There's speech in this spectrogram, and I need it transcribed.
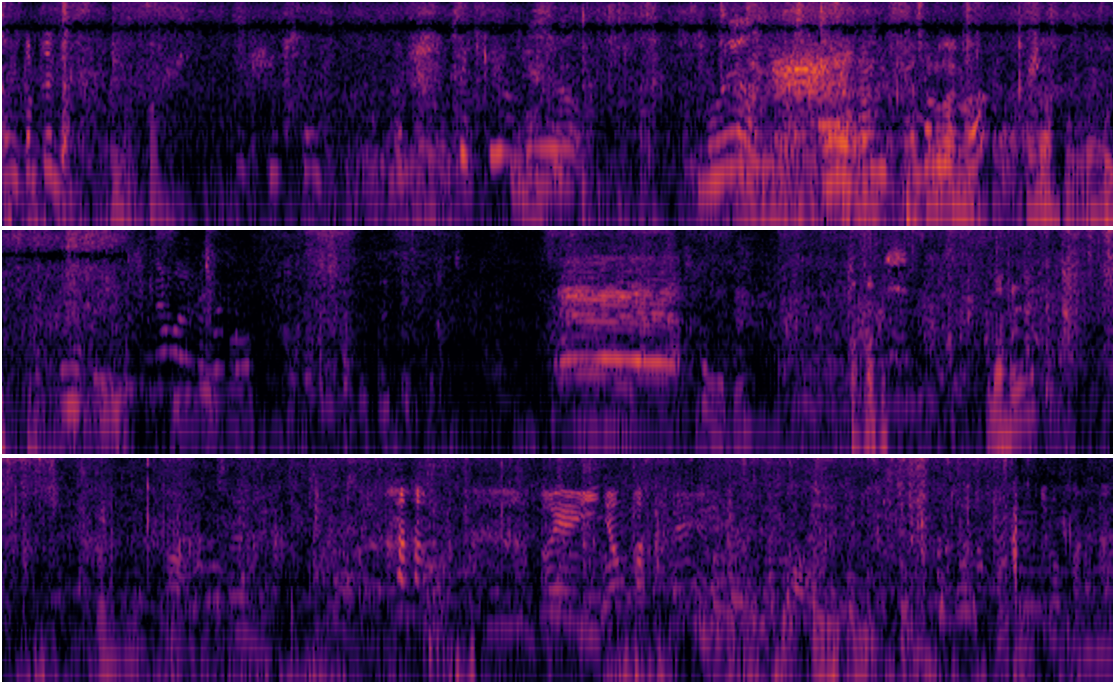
어, 깜짝이야. 야 저로 가면 내가 뭐 먹고 있어 아씨 너 할래? 아, 얘 인형 같아. 저 봤나?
